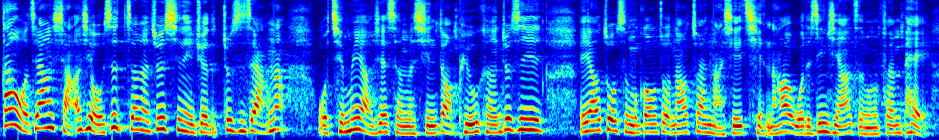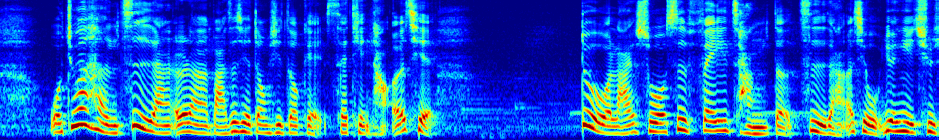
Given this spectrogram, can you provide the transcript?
当我这样想，而且我是真的就是心里觉得就是这样，那我前面有些什么行动？比如可能就是要做什么工作，然后赚哪些钱，然后我的金钱要怎么分配，我就会很自然而然的把这些东西都给 setting 好，而且。对我来说是非常的自然，而且我愿意去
